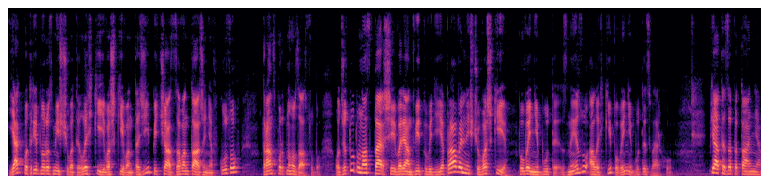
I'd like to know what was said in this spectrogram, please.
Як потрібно розміщувати легкі і важкі вантажі під час завантаження в кузов транспортного засобу? Отже, тут у нас перший варіант відповіді є правильний, що важкі повинні бути знизу, а легкі повинні бути зверху. П'яте запитання.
